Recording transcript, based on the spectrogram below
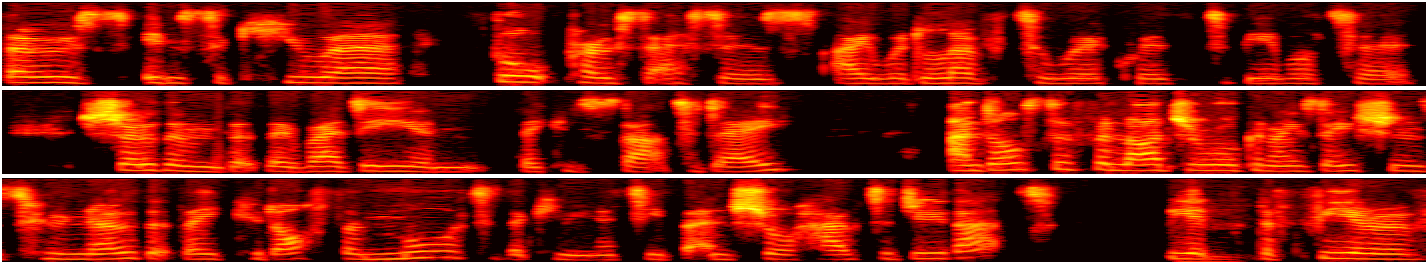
Those insecure thought processes I would love to work with to be able to show them that they're ready and they can start today and also for larger organizations who know that they could offer more to the community but unsure how to do that be it mm. the fear of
